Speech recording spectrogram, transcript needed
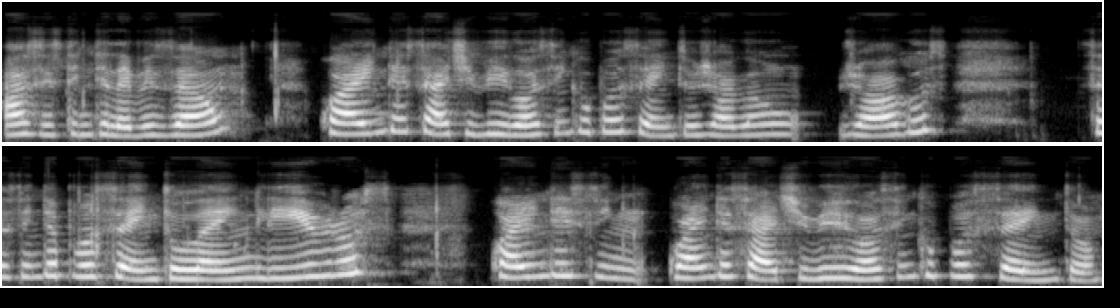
assistem televisão, 47,5% jogam jogos, 60% leem livros, 47,5%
